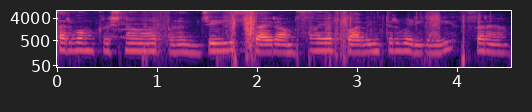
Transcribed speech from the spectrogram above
சர்வம் கிருஷ்ணார்ப்பணம் ஜெய் சாய்ராம் சாயப்பாவின் திருவடிகளே சரணம்.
